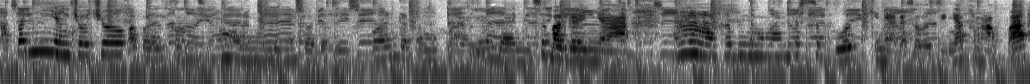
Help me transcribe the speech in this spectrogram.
Apa nih yang cocok? Apalagi kalau misalnya suatu event ketemu klien dan sebagainya. Nah kebingungan tersebut kini ada solusinya. Kenapa?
